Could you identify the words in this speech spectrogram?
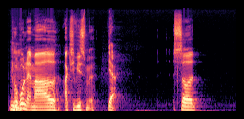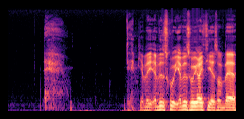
mm. på grund af meget aktivisme. Ja. Så Ja, jeg ved, jeg ved, sgu, jeg ved sgu ikke rigtigt, altså, hvad,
